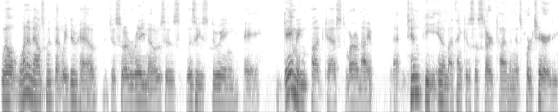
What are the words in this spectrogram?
Well, one announcement that we do have, just so everybody knows, is Lizzie's doing a gaming podcast tomorrow night at 10 p.m., I think is the start time, and it's for charity.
